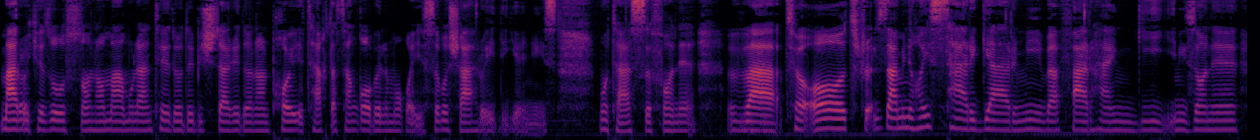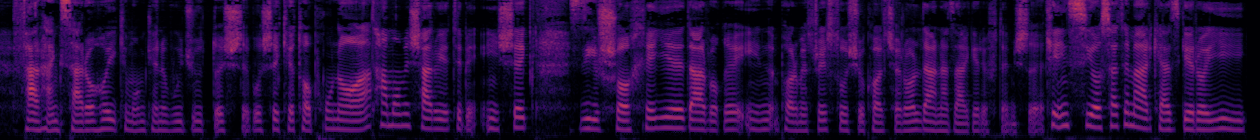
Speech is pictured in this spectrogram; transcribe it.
مراکز و استان ها معمولا تعداد بیشتری دارن. پای تخت اصلا قابل مقایسه با شهرهای دیگه نیست. متاسفانه. و تئاتر زمینه های سرگرمی و فرهنگی میزان فرهنگ سراهایی که ممکنه وجود داشته باشه کتابخونه تمام شرایط به این شکل زیر شاخه در واقع این پارامترهای سوشیو کالچرال در نظر گرفته میشه که این سیاست مرکزگرایی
